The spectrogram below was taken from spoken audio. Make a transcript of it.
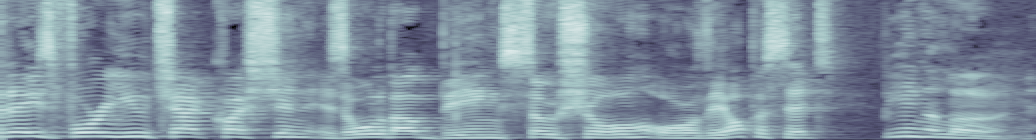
Today's For You chat question is all about being social, or the opposite, being alone.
